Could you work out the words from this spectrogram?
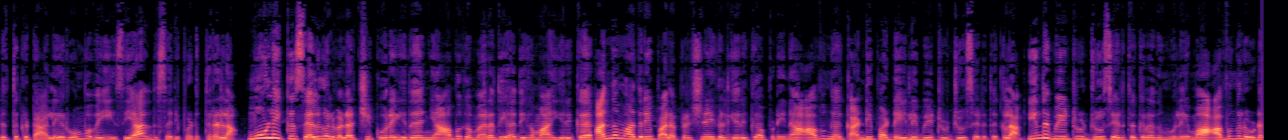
எடுத்துக்கிட்டாலே ரொம்பவே ஈஸியா அது சரிப்படுத்திடலாம். மூளைக்கு செல்கள் வளர்ச்சி குறையுது ஞாபக மறதி அதிகமா இருக்கு. அந்த மாதிரி பல பிரச்சனைகள் இருக்கு அப்படின்னா அவங்க கண்டிப்பா டெய்லி பீட்ரூட் ஜூஸ் எடுத்துக்கலாம். இந்த பீட்ரூட் ஜூஸ் எடுத்துக்கிறது மூலயமா அவங்களோட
